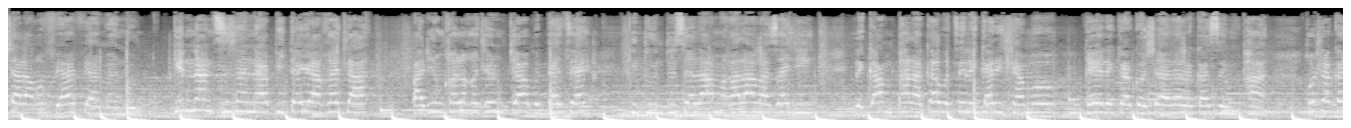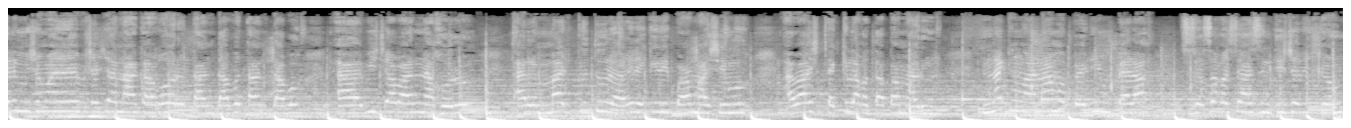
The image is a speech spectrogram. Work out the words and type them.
šala go feafea ke nna ntshesana phita ya kgetla. Ga dinkgologetleng tša botatse ke tuntusela mogala basadi le ka mphala ka botsele ka ditlhamo ge le ka košana le ka semphana go tlhoka le mešomane le bošašana ka gore tantabo tantabo a bitša banna gorong a re mma dikutura gile ke dipa mašemo a ba štakela go tapa maruri nna ke ngwana mopedi mpela setso sa go se a sentiša ditlhong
